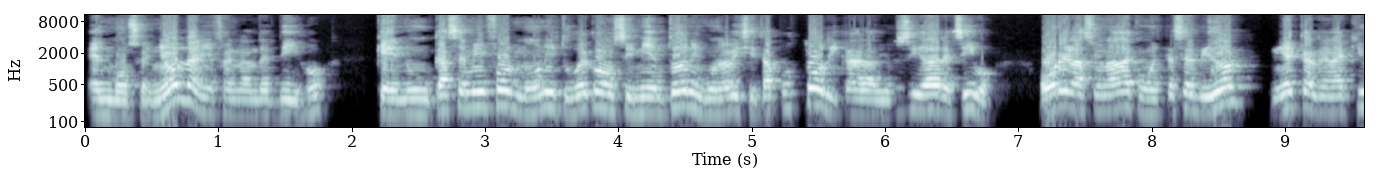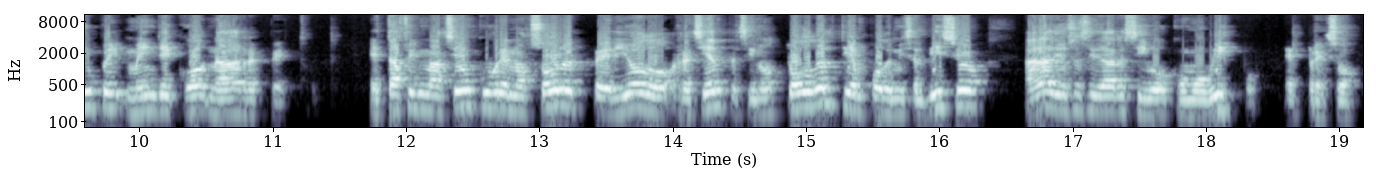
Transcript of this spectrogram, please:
el monseñor Daniel Fernández dijo que nunca se me informó ni tuve conocimiento de ninguna visita apostólica a la diócesis de Arecibo o relacionada con este servidor, ni el cardenal Cupid me indicó nada al respecto. Esta afirmación cubre no solo el periodo reciente, sino todo el tiempo de mi servicio a la diócesis de Arecibo como obispo, expresó.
